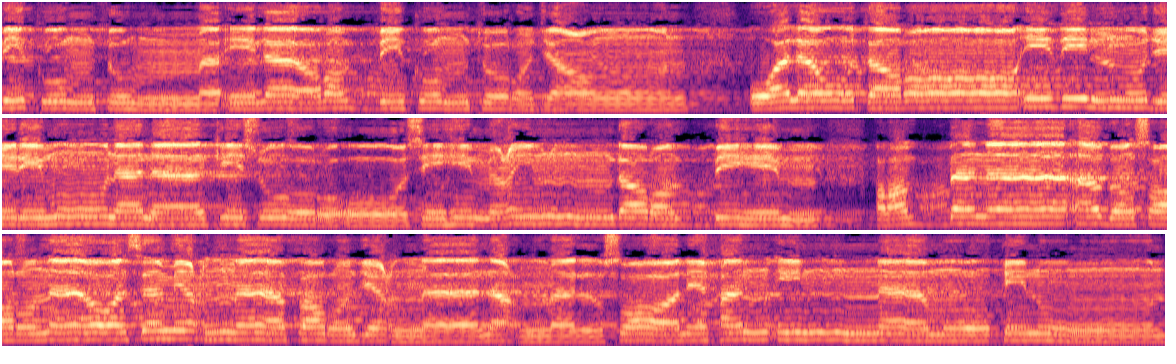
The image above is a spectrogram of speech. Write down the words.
بكم ثم إلى ربكم ترجعون. ولو ترى إذ المجرمون ناكسوا رؤوسهم عند ربهم ربنا أبصرنا وسمعنا فارجعنا نعمل صالحا إنا موقنون.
